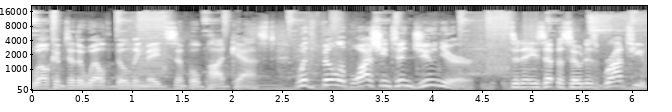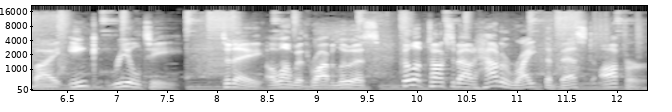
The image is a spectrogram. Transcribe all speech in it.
Welcome to the Wealth Building Made Simple podcast with Philip Washington Jr. Today's episode is brought to you by Ink Realty. Today, along with Rob Lewis, Philip talks about how to write the best offer.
